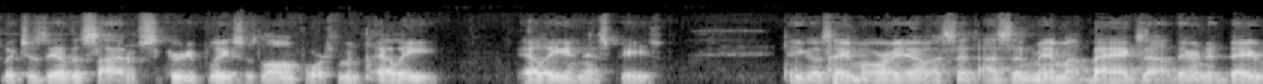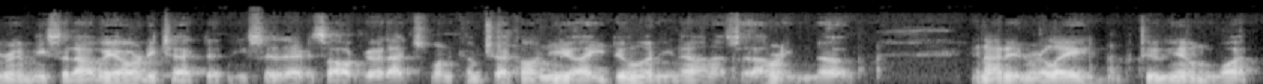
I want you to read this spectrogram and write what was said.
which is the other side of security police is law enforcement, LE, LE and SPs. He goes, "Hey Mario," I said, "I said, man, my bag's out there in the day room." He said, "Oh, we already checked it." He said, "It's all good. I just want to come check on you. How you doing?" You know, and I said, "I don't even know." And I didn't relay to him what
